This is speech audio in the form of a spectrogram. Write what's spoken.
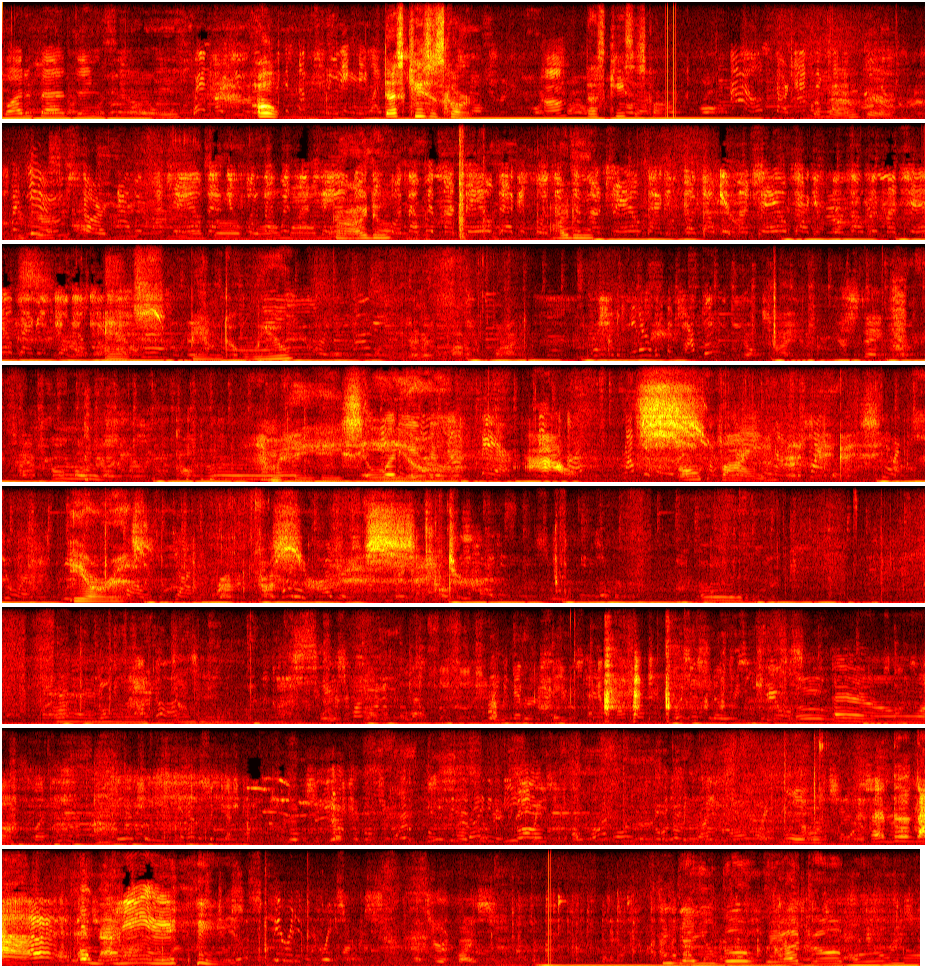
What a bad thing, Oh, that's Kisa's car. Huh? That's Kisa's car. Come on. You care? I do. I do. CRS Service Center. Oh, me guys. See, there you go. Real trouble.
